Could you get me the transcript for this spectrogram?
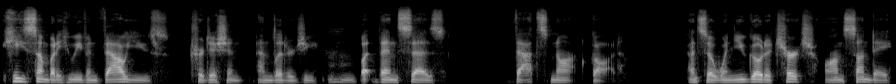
he's somebody who even values tradition and liturgy, Mhm. but then says that's not God. And so when you go to church on Sunday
